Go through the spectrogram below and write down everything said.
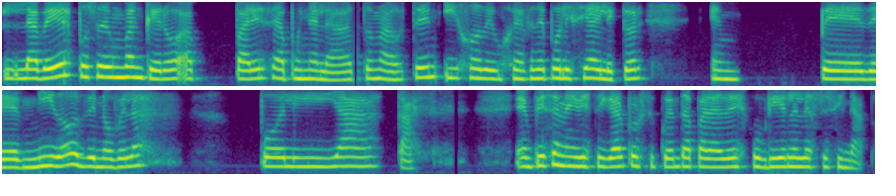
La bella esposa de un banquero aparece apuñalada. Tom Austin, hijo de un jefe de policía y lector empedernido de novelas policíacas empiezan a investigar por su cuenta para descubrir el asesinato.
